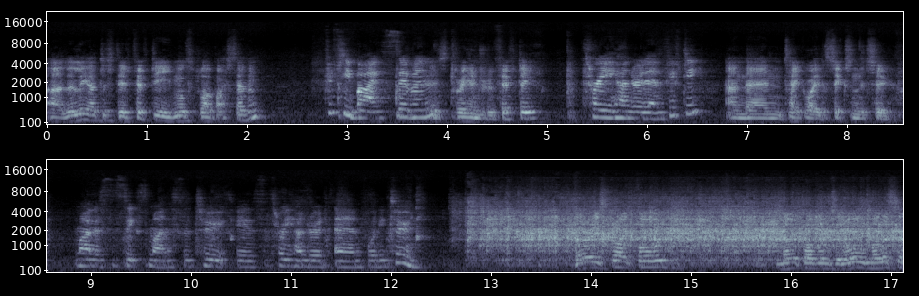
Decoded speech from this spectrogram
Uh, Lily, I just did 50 multiplied by 7 50 by 7, is 350. 350. And then take away the 6 and the 2. Minus the 6 minus the 2 is 342. Very straightforward. No problems at all. Melissa,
